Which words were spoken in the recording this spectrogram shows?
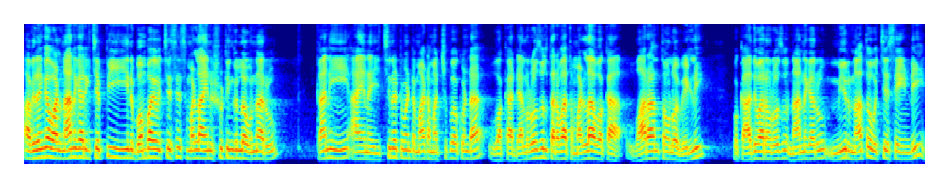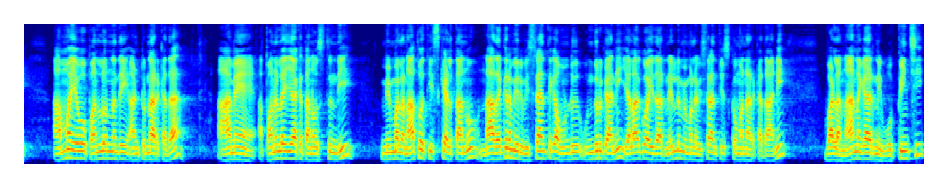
ఆ విధంగా వాళ్ళ నాన్నగారికి చెప్పి ఈయన బొంబాయి వచ్చేసేసి మళ్ళీ ఆయన షూటింగుల్లో ఉన్నారు. కానీ ఆయన ఇచ్చినటువంటి మాట మర్చిపోకుండా ఒక నెల రోజుల తర్వాత మళ్ళా ఒక వారాంతంలో వెళ్ళి ఒక ఆదివారం రోజు నాన్నగారు మీరు నాతో వచ్చేసేయండి. అమ్మ ఏవో పనులున్నది అంటున్నారు కదా. ఆమె ఆ పనులయ్యాక తను వస్తుంది. మిమ్మల్ని నాతో తీసుకెళ్తాను. నా దగ్గర మీరు విశ్రాంతిగా ఉండు ఉందురు కానీ ఎలాగో ఐదారు నెలలు మిమ్మల్ని విశ్రాంతి తీసుకోమన్నారు కదా అని వాళ్ళ నాన్నగారిని ఒప్పించి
